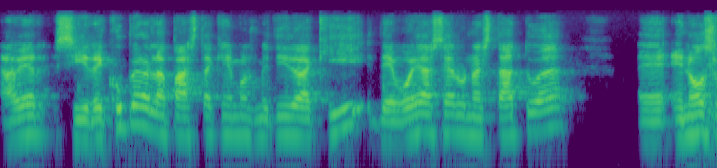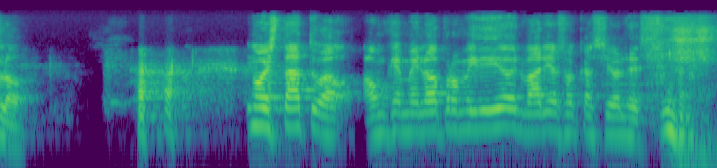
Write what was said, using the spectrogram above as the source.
a ver, si recupero la pasta que hemos metido aquí, te voy a hacer una estatua eh, en Oslo. Tengo estatua, aunque me lo ha prometido en varias ocasiones.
